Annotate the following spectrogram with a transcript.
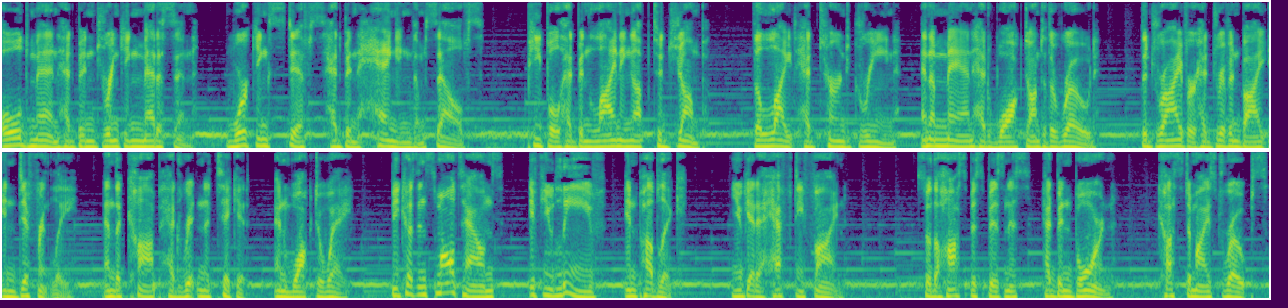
Old men had been drinking medicine. Working stiffs had been hanging themselves. People had been lining up to jump. The light had turned green, and a man had walked onto the road. The driver had driven by indifferently, and the cop had written a ticket and walked away. Because in small towns, if you leave in public, you get a hefty fine. So the hospice business had been born. Customized ropes,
